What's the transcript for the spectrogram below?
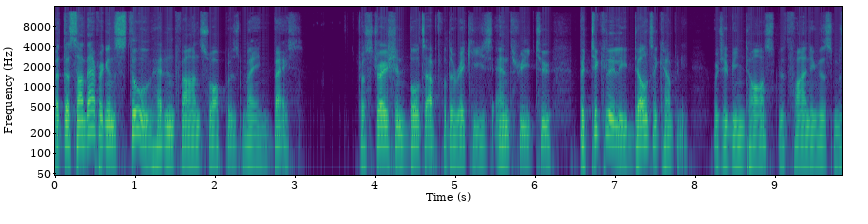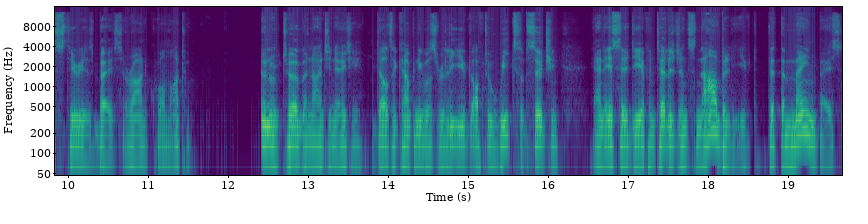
But the South Africans still hadn't found SWAPO's main base. Frustration built up for the recce's and 3 2, particularly Delta Company, which had been tasked with finding this mysterious base around Cuamato. In October 1980, Delta Company was relieved after weeks of searching, and SADF intelligence now believed that the main base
